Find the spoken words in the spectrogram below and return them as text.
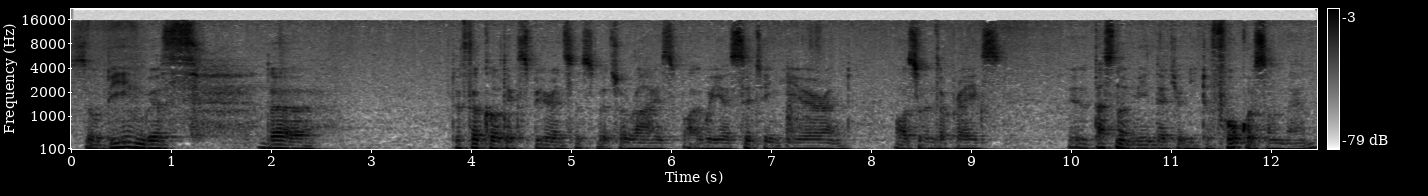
So being with the difficult experiences which arise while we are sitting here and also in the breaks, it does not mean that you need to focus on them.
